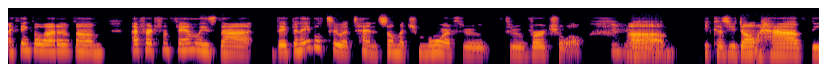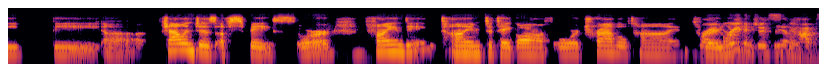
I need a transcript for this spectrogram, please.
I think a lot of, um, I've heard from families that they've been able to attend so much more through through virtual mm-hmm. um, because you don't have the the uh, challenges of space or mm-hmm. finding time to take off or travel time right or even just really... have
